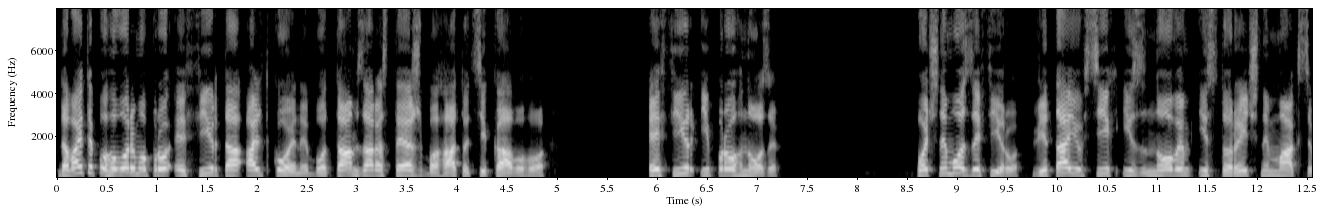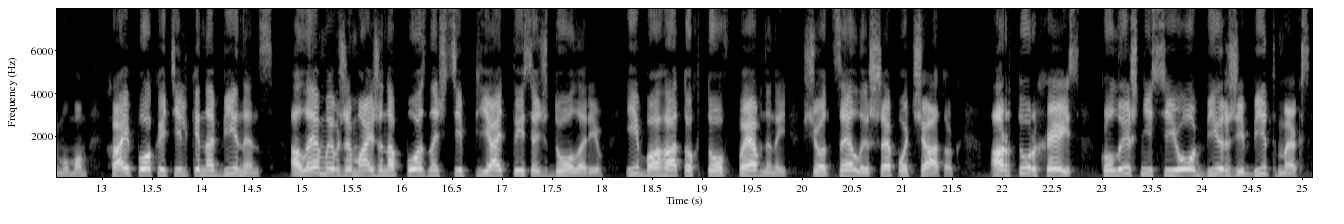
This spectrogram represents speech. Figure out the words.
Давайте поговоримо про ефір та альткоїни, бо там зараз теж багато цікавого. Ефір і прогнози. Почнемо з ефіру. Вітаю всіх із новим історичним максимумом. Хай поки тільки на Binance, але ми вже майже на позначці 5 тисяч доларів. І багато хто впевнений, що це лише початок. Артур Хейс, колишній CEO біржі BitMEX,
